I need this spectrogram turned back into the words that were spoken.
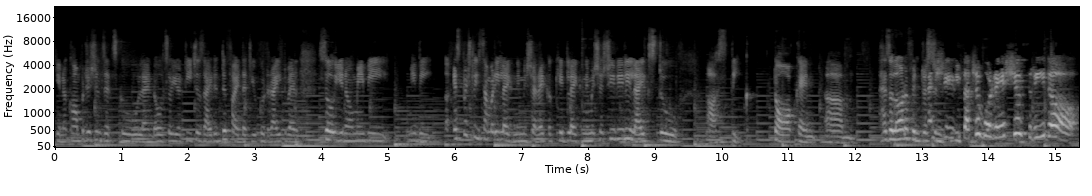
you know, competitions at school, and also your teachers identified that you could write well. So, you know, maybe, maybe, uh, especially somebody like Nimisha, like a kid like Nimisha, she really likes to uh, speak, talk, and um, has a lot of interest and in. she's such a voracious reader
